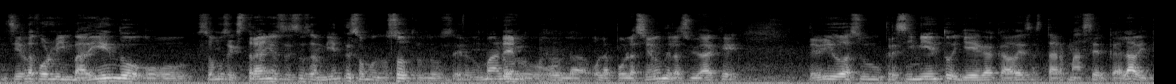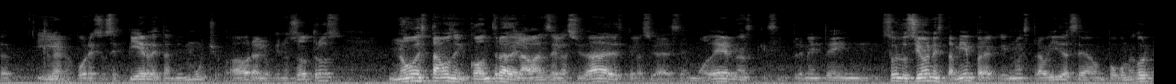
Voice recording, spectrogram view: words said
en cierta forma invadiendo o somos extraños de esos ambientes somos nosotros, los seres humanos o, la, o la población de la ciudad que debido a su crecimiento llega cada vez a estar más cerca del hábitat y por eso se pierde también mucho. Ahora, lo que nosotros no estamos en contra del avance de las ciudades, que las ciudades sean modernas, que se implementen soluciones también para que nuestra vida sea un poco mejor.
